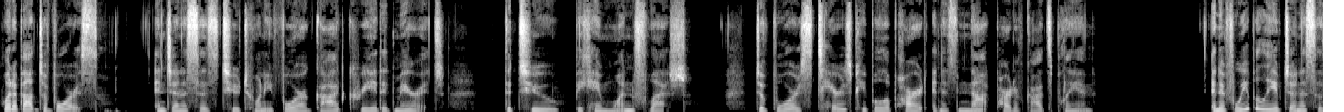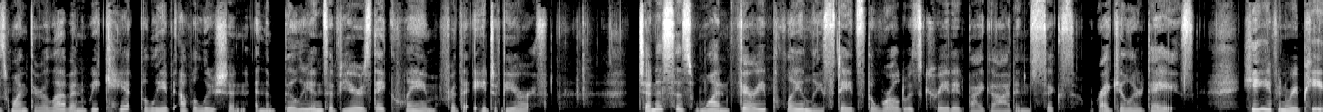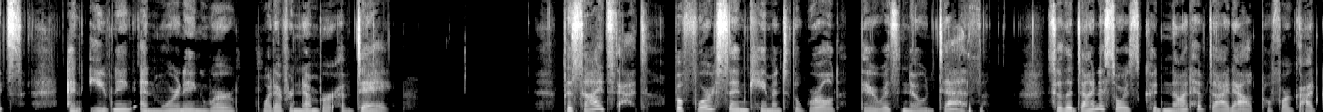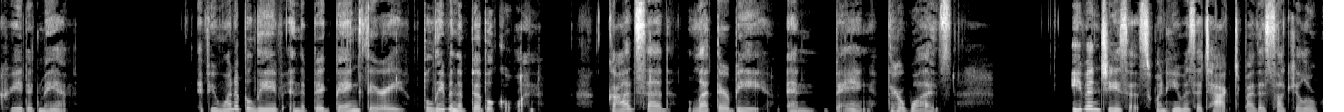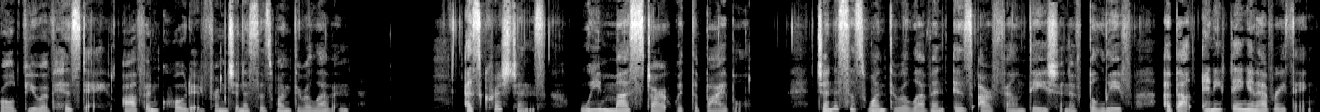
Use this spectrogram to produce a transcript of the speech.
What about divorce? In Genesis 2:24, God created marriage. The two became one flesh. Divorce tears people apart and is not part of God's plan. And if we believe Genesis 1 through 11, we can't believe evolution and the billions of years they claim for the age of the earth. Genesis 1 very plainly states the world was created by God in six regular days. He even repeats, and evening and morning were whatever number of day. Besides that, before sin came into the world, there was no death. So the dinosaurs could not have died out before God created man. If you want to believe in the Big Bang Theory, believe in the biblical one. God said, Let there be, and bang, there was. Even Jesus, when he was attacked by the secular worldview of his day, often quoted from Genesis 1 through 11. As Christians, we must start with the Bible. Genesis 1 through 11 is our foundation of belief about anything and everything.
